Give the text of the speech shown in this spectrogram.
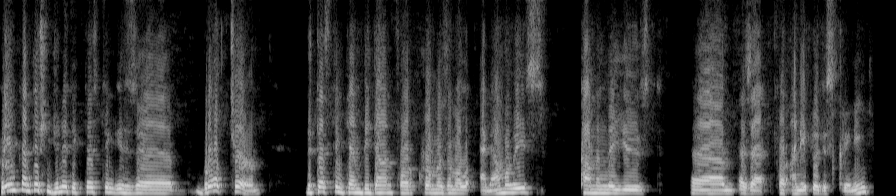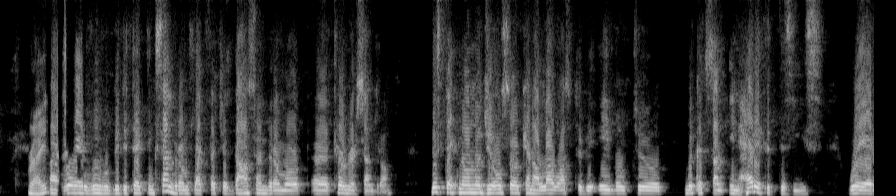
pre-implantation genetic testing is a broad term, the testing can be done for chromosomal anomalies, commonly used um, as a for aneuploidy screening, right? Uh, where we will be detecting syndromes like such as Down syndrome or uh, Turner syndrome. This technology also can allow us to be able to look at some inherited disease where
